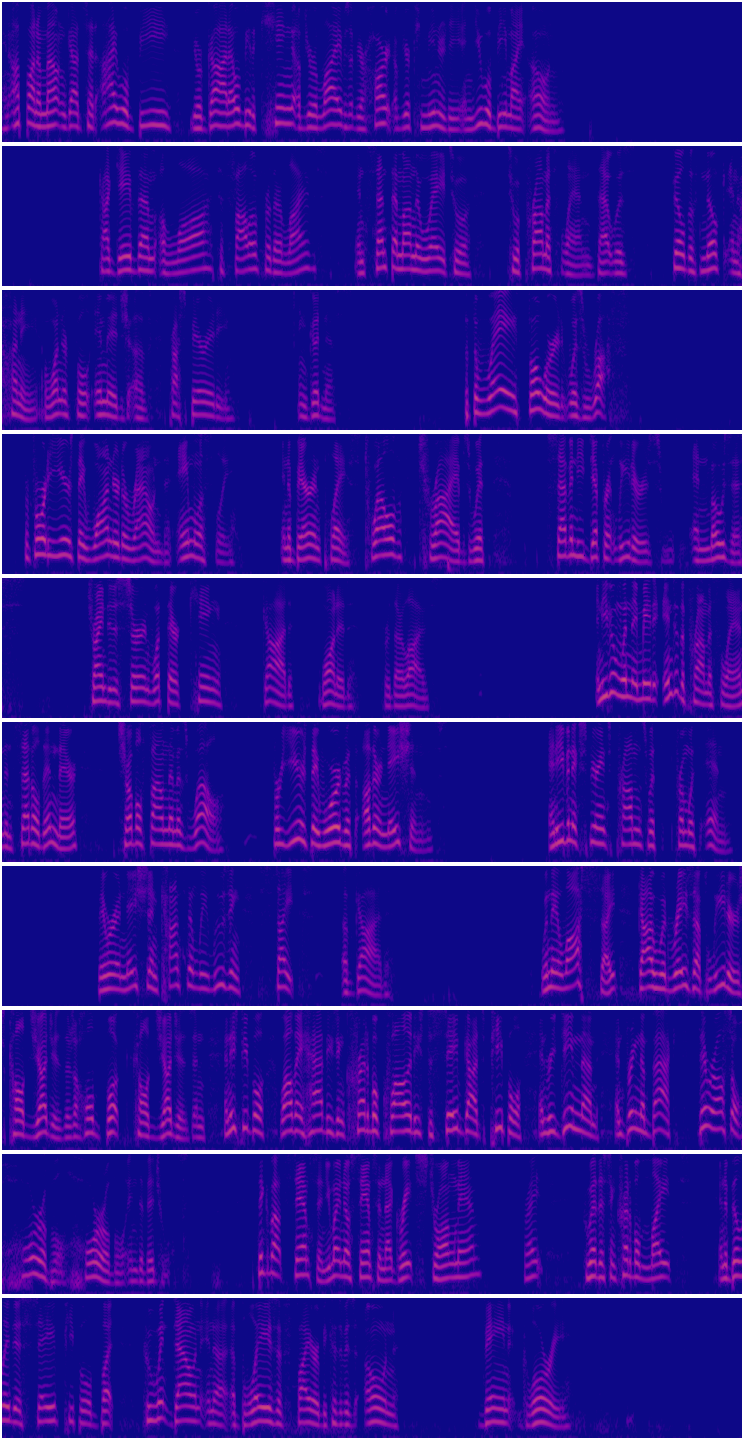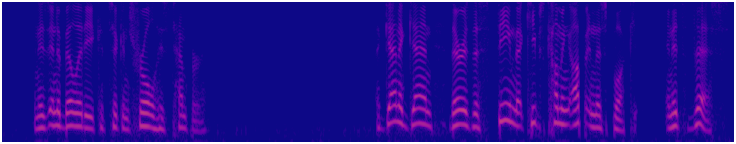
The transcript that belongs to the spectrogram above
And up on a mountain, God said, I will be your God. I will be the king of your lives, of your heart, of your community, and you will be my own. God gave them a law to follow for their lives and sent them on their way to a, to a promised land that was filled with milk and honey, a wonderful image of prosperity and goodness. But the way forward was rough. For 40 years, they wandered around aimlessly in a barren place. 12 tribes with 70 different leaders and Moses trying to discern what their king God wanted for their lives. And even when they made it into the promised land and settled in there, trouble found them as well. For years, they warred with other nations and even experienced problems with, from within. They were a nation constantly losing sight of God. When they lost sight, God would raise up leaders called judges. There's a whole book called Judges. And, and these people, while they had these incredible qualities to save God's people and redeem them and bring them back, they were also horrible, horrible individuals. Think about Samson. You might know Samson, that great strong man, right? Who had this incredible might and ability to save people, but who went down in a, a blaze of fire because of his own vain glory and his inability to control his temper. Again, again, there is this theme that keeps coming up in this book, and it's this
